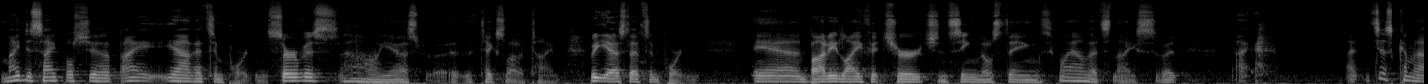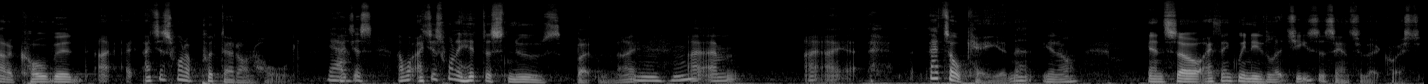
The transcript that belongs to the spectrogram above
my discipleship, I, yeah, that's important. Service, oh, yes, uh, it takes a lot of time. But yes, that's important. And body life at church and seeing those things, well, that's nice. But I, I just coming out of COVID, I, I- just want to put that on hold. Yeah. I just, I, I just want to hit the snooze button. I, Mm-hmm. I I'm, I, I, that's okay, isn't it? You know? And so I think we need to let Jesus answer that question.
